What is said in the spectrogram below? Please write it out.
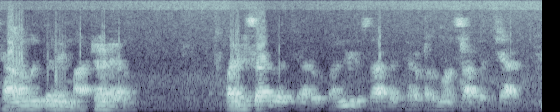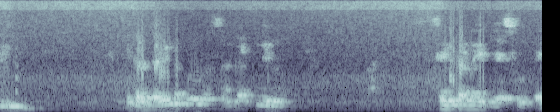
చాలా మందితో నేను మాట్లాడాను. పది సార్లు వచ్చారు పన్నెండు సార్లు వచ్చారు పదమూడు సార్లు వచ్చారు. ఇక్కడ జరిగినప్పుడు కూడా సంఘటన నేను సింక్రనైజ్ చేసుకుంటే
